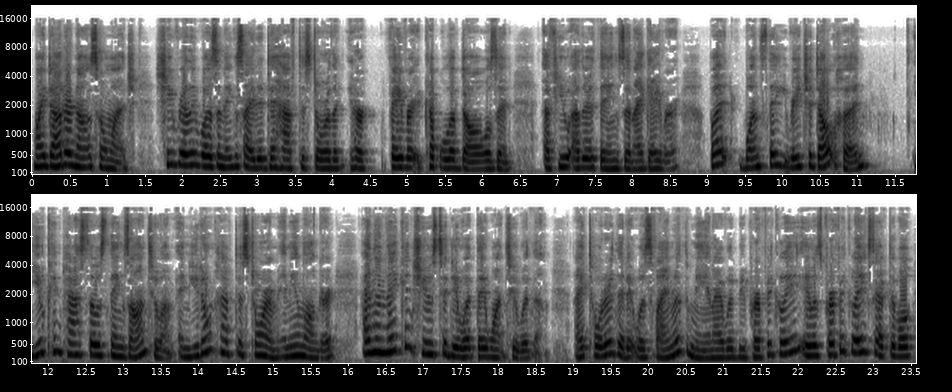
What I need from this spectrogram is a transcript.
My daughter, not so much. She really wasn't excited to have to store the, her favorite couple of dolls and a few other things that I gave her. But once they reach adulthood, you can pass those things on to them and you don't have to store them any longer. And then they can choose to do what they want to with them. I told her that it was fine with me and I would be perfectly, it was perfectly acceptable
